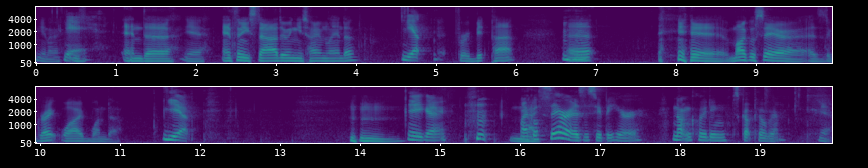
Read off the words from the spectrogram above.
you know. yeah, He's- And uh, yeah, Anthony Starr doing his Homelander yep, for a bit part. Mm-hmm. Uh, Michael Cera as the Great Wide Wonder. yep. There you go. Michael Nice. Cera is a superhero, not including Scott Pilgrim. Yeah,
